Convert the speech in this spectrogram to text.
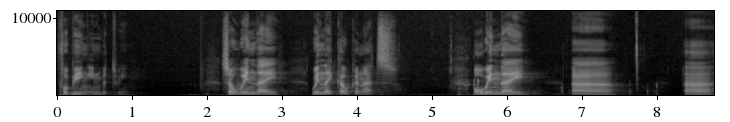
for being in between. So when they when they coconuts or when they uh, uh,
